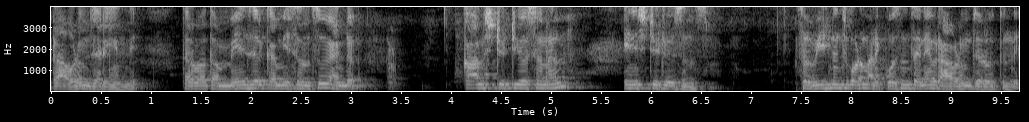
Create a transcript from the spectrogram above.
రావడం జరిగింది. తర్వాత major commissions and constitutional institutions so వీటి నుంచి కూడా మనకి క్వశ్చన్స్ అనేవి రావడం జరుగుతుంది.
